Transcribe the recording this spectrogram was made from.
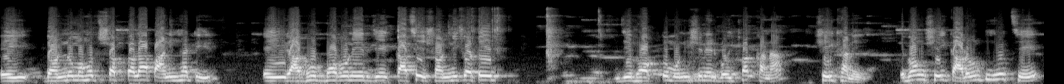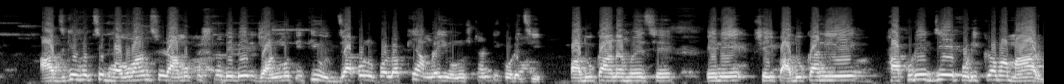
এই দণ্ড মহোৎসবতলা পানিহাটির এই রাঘব ভবনের যে কাছে, সন্নিকটে যে ভক্ত মনীষেনের বৈঠকখানা, সেইখানে। এবং সেই কারণটি হচ্ছে, আজকে হচ্ছে ভগবান শ্রী রামকৃষ্ণ দেবের জন্মতিথি উদযাপন উপলক্ষে আমরা এই অনুষ্ঠানটি করেছি। পাদুকা আনা হয়েছে। এনে সেই পাদুকা নিয়ে ঠাকুরের যে পরিক্রমা মার্গ,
